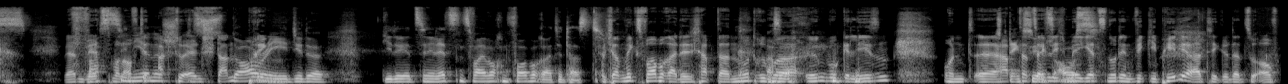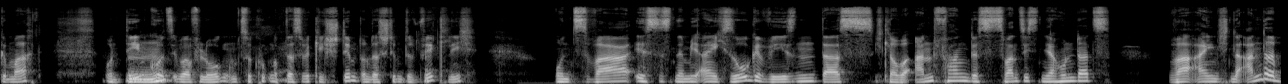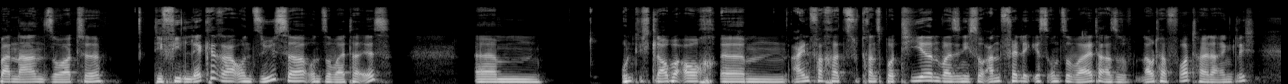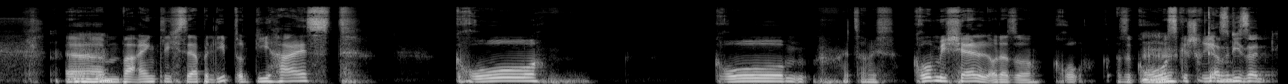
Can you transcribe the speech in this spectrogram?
werden wir jetzt mal auf den aktuellen Stand Story, bringen. Die du, die du jetzt in den letzten zwei Wochen vorbereitet hast. Ich habe nichts vorbereitet. Ich habe da nur drüber so. irgendwo gelesen und äh, habe tatsächlich jetzt mir jetzt nur den Wikipedia-Artikel dazu aufgemacht und den mhm. kurz überflogen, um zu gucken, ob das wirklich stimmt. Und das stimmte wirklich. Und zwar ist es nämlich eigentlich so gewesen, dass ich glaube Anfang des 20. Jahrhunderts war eigentlich eine andere Bananensorte, die viel leckerer und süßer und so weiter ist. Ähm, und ich glaube auch ähm, einfacher zu transportieren, weil sie nicht so anfällig ist und so weiter. Also lauter Vorteile eigentlich. Ähm, mhm. War eigentlich sehr beliebt und die heißt Gros Gros, jetzt habe ich's. Gros Michel oder so. Gros, also groß mhm. geschrieben. Also diese,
